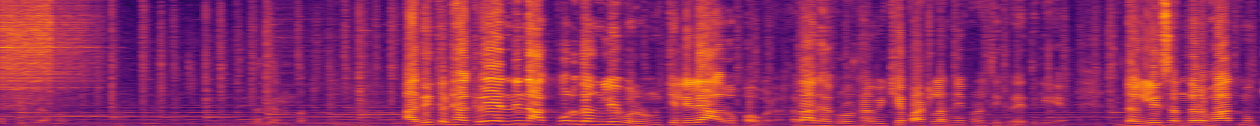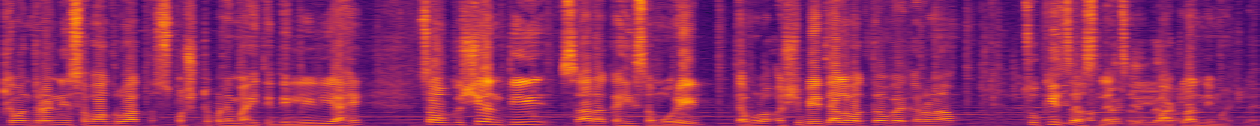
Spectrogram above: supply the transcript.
आपल्या जिल्ह्यामध्ये नगर आदित्य ठाकरे यांनी नागपूर दंगलीवरून केलेल्या आरोपावर राधाकृष्ण विखे पाटलांनी प्रतिक्रिया दिली आहे. दंगली संदर्भात मुख्यमंत्र्यांनी सभागृहात स्पष्टपणे माहिती दिलेली आहे. चौकशी अंती सारा काही समोर येईल. त्यामुळे अशी बेताल वक्तव्य करणं चुकीचं असल्याचं पाटलांनी म्हटलंय.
